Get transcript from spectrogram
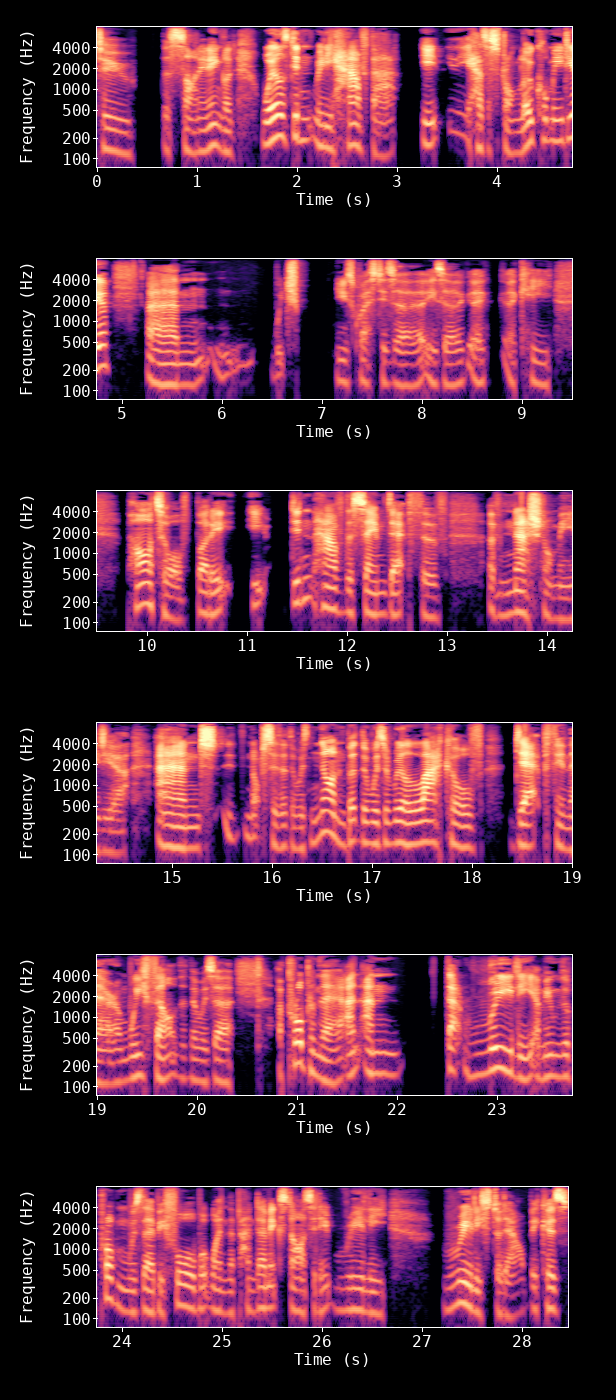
to the Sun in England. Wales didn't really have that. It, it has a strong local media, um, which NewsQuest is a is a, a, a key part of, but it, it didn't have the same depth of of national media. And not to say that there was none but there was a real lack of depth in there. And we felt that there was a a problem there. And and that really i mean the problem was there before but when the pandemic started it really really stood out because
